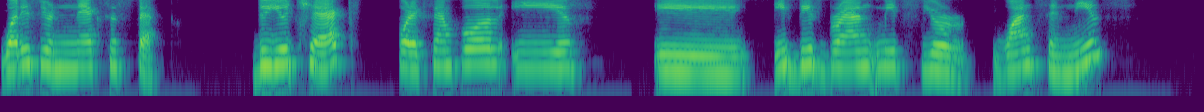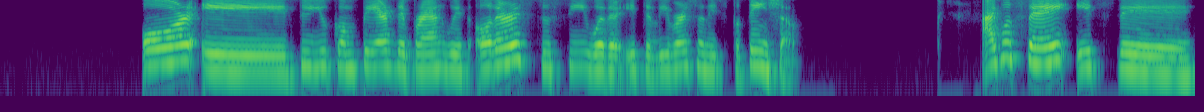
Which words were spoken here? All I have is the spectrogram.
What is your next step? Do you check, for example, if, if, if this brand meets your wants and needs? Or uh, do you compare the brand with others to see whether it delivers on its potential? I would say it's the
